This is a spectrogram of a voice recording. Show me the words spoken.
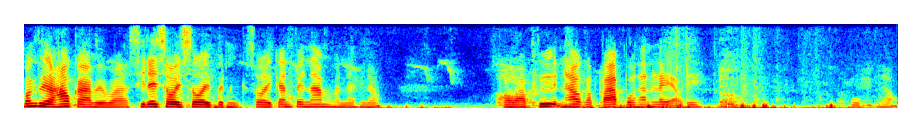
บางเถื่อเฮากาแบบว่าสิได้ซอยซอยเพิ่นซอยกันไปนำหันนะพี่น้องเพราะว่าพืชเฮากับปั๊บบ่ทันแล้วเด้โอ้พี่น้อง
